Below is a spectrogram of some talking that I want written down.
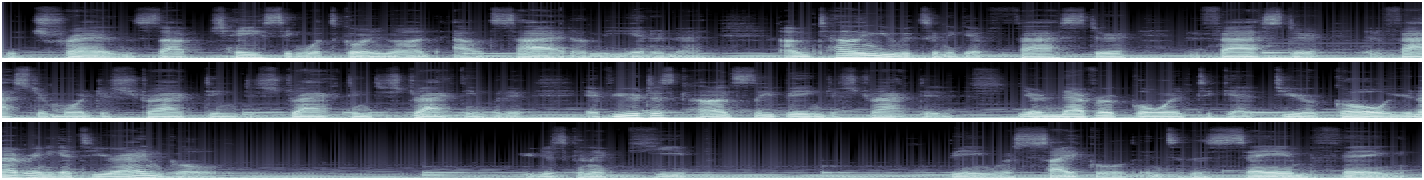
the trends. Stop chasing what's going on outside on the internet. I'm telling you, it's going to get faster and faster and faster, more distracting, distracting, distracting. But if, if you're just constantly being distracted, you're never going to get to your goal. You're never going to get to your end goal. You're just going to keep being recycled into the same thing.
